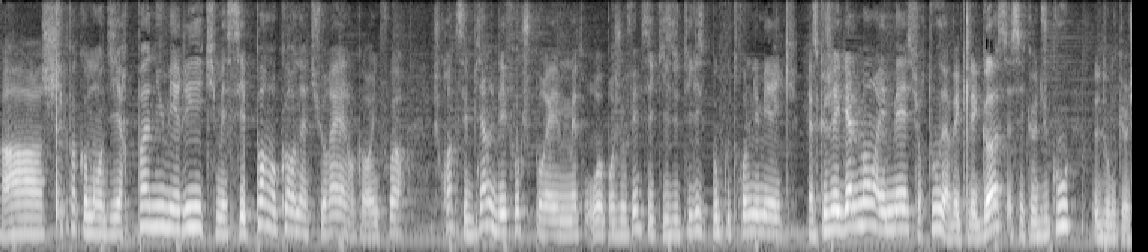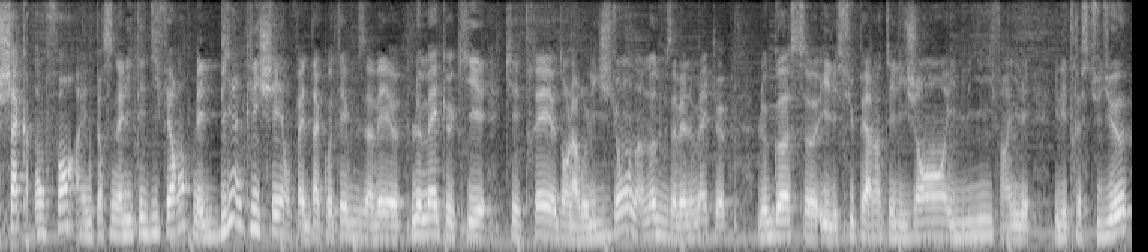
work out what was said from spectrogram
ah, je sais pas comment dire, pas numérique, mais c'est pas encore naturel, encore une fois. Je crois que c'est bien le défaut que je pourrais mettre au reproche au film, c'est qu'ils utilisent beaucoup trop le numérique. Et ce que j'ai également aimé, surtout avec les gosses, c'est que du coup, donc chaque enfant a une personnalité différente, mais bien cliché en fait. D'un côté, vous avez euh, le mec euh, qui est, qui est très euh, dans la religion, d'un autre, vous avez le mec, le gosse, il est super intelligent, il lit, enfin, il est, il est très studieux.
